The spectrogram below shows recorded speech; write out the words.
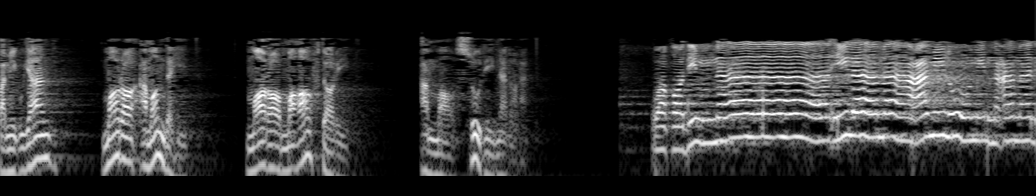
و می‌گویند ما را امان دهید ما را معاف دارید اما سودی ندارد. وقدمنا إلى ما عملوا من عمل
